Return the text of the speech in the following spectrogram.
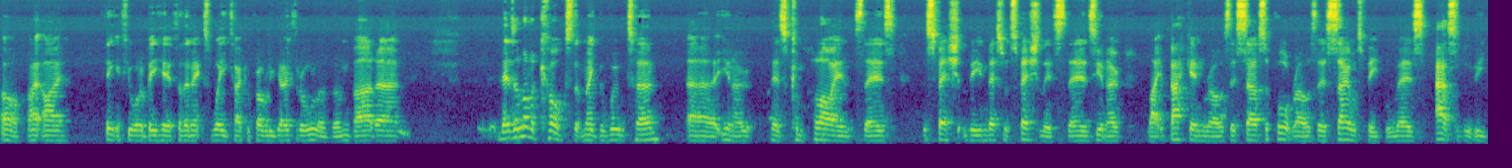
Oh, I, I, think if you want to be here for the next week, I could probably go through all of them, but uh, there's a lot of cogs that make the wheel turn. Uh, you know, there's compliance, there's the special, the investment specialists, there's you know like back end roles, there's sales support roles, there's salespeople, there's absolutely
